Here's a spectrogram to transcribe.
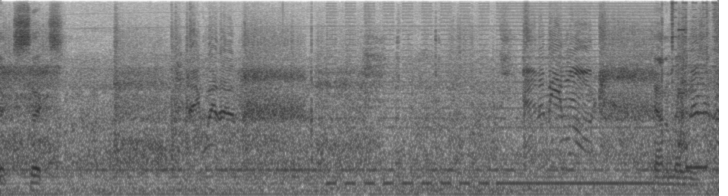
six six. Enemy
